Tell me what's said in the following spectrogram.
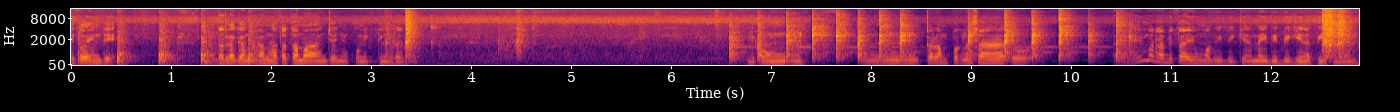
Ito hindi. Talagang ang natatamaan dyan yung connecting rod. Eh, kung, kung kalampag lang sana to, marami tayong mabibigyan, may bibigyan na piso yan.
